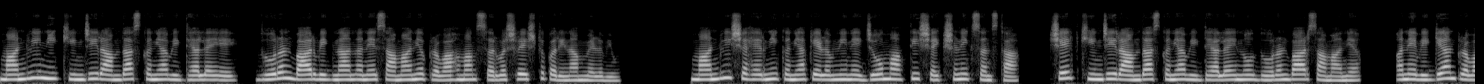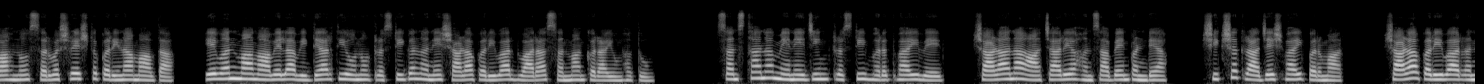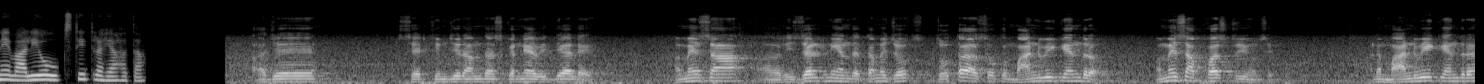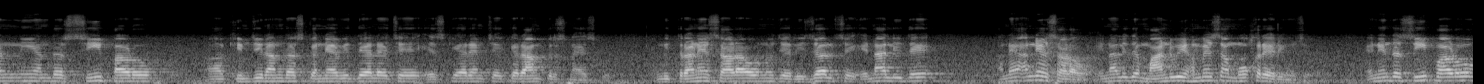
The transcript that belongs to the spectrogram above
માંડવીની ખીમજી રામદાસ કન્યા વિદ્યાલયે ધોરણ બાર વિજ્ઞાન અને સામાન્ય પ્રવાહમાં સર્વશ્રેષ્ઠ પરિણામ મેળવ્યું. માંડવી શહેરની કન્યા કેળવણીને જો આપતી શૈક્ષણિક સંસ્થા શેઠ ખીમજી રામદાસ કન્યા વિદ્યાલયનો ધોરણ બાર સામાન્ય અને વિજ્ઞાન પ્રવાહનો સર્વશ્રેષ્ઠ પરિણામ આવતા એ વનમાં આવેલા વિદ્યાર્થીઓનો ટ્રસ્ટીગણ અને શાળા પરિવાર દ્વારા સન્માન કરાયું હતું. સંસ્થાના મેનેજિંગ ટ્રસ્ટી ભરતભાઈ વેદ, શાળાના આચાર્ય હંસાબેન પંડ્યા, શિક્ષક રાજેશભાઈ પરમાર શાળા પરિવાર અને વાલીઓ ઉપસ્થિત રહ્યા હતા. આજે શેઠ ખીમજી રામદાસ કન્યા વિદ્યાલય હંમેશા રિઝલ્ટની અંદર તમે જો, જોતા હશો કે માંડવી કેન્દ્ર હંમેશા ફર્સ્ટ રહ્યું છે. અને માંડવી કેન્દ્રની અંદર સિંહ ફાળો ખીમજી રામદાસ કન્યા વિદ્યાલય છે એસકેઆરએમ છે કે રામકૃષ્ણ હાઈસ્કૂલ એમની ત્રણેય શાળાઓનું જે રિઝલ્ટ છે એના લીધે અને અન્ય શાળાઓ, એના લીધે માંડવી હંમેશા મોખરે રહ્યું છે. એની અંદર સિંહ ફાળો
